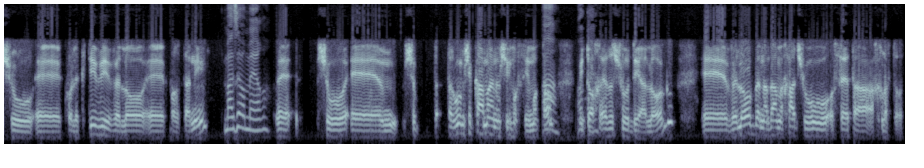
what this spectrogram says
שהוא קולקטיבי ולא פרטני. מה זה אומר? שהוא, שהוא תרגום שכמה אנשים עושים אותו, 아, אה, מתוך אוקיי. איזשהו דיאלוג, אה, ולא בן אדם אחד שהוא עושה את ההחלטות.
